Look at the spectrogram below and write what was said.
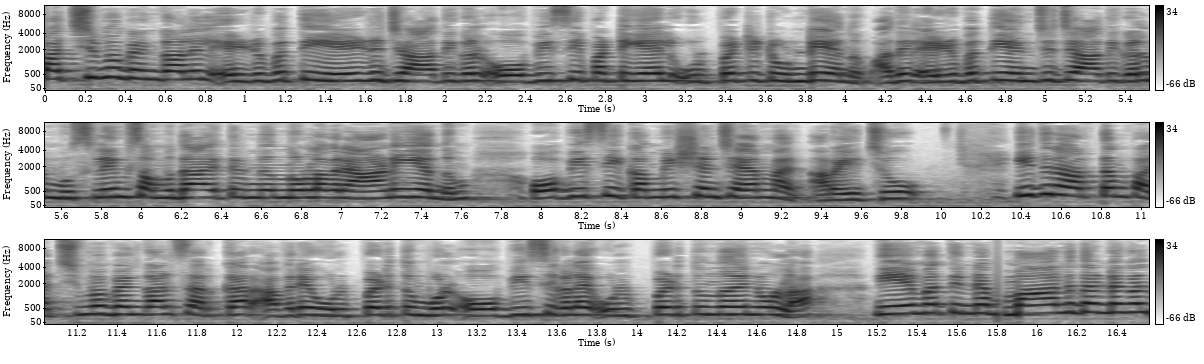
പശ്ചിമ ബംഗാളിൽ എഴുപത്തിയേഴ് ജാതികൾ ഒ ബി സി പട്ടികയിൽ ഉൾപ്പെട്ടിട്ടുണ്ട് എന്നും അതിൽ എഴുപത്തിയഞ്ച് ജാതികൾ മുസ്ലിം സമുദായത്തിൽ നിന്നുള്ളവരാണ് എന്നും O B C commission chairman അറിയിച്ചു. ഇതിനർത്ഥം പശ്ചിമ ബംഗാൾ സർക്കാർ അവരെ ഉൾപ്പെടുത്തുമ്പോൾ ഒ ബി സികളെ ഉൾപ്പെടുത്തുന്നതിനുള്ള നിയമത്തിന്റെ മാനദണ്ഡങ്ങൾ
